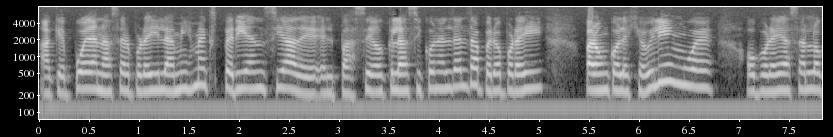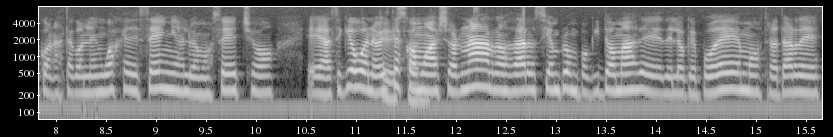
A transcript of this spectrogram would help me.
a que puedan hacer por ahí la misma experiencia del paseo clásico en el Delta, pero por ahí para un colegio bilingüe o por ahí hacerlo con hasta con lenguaje de señas lo hemos hecho. Eh, así que bueno viste es como ayornarnos dar siempre un poquito más de, de lo que podemos tratar de,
